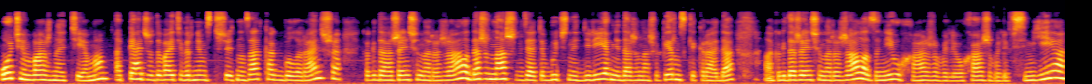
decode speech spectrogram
Очень важная тема. Опять же, давайте вернемся чуть-чуть назад, как было раньше, когда женщина рожала, даже наши взять обычные деревни, даже наш Пермский край, да, а, когда женщина рожала, за ней ухаживали, ухаживали в семье,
